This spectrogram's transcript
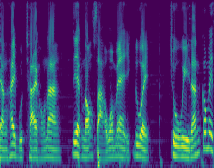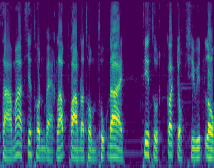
ยังให้บุตรชายของนางเรียกน้องสาวว่าแม่อีกด้วย ชูวีนั้นก็ไม่สามารถที่จะทนแบกรับความระทมทุกข์ได้ ที่สุดก็จบชีวิตลง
